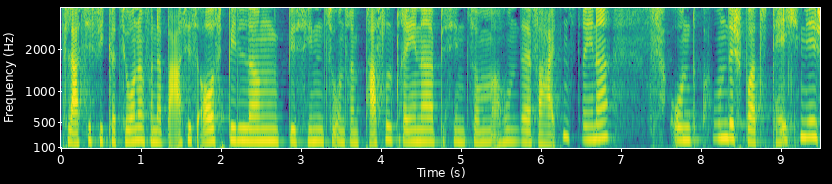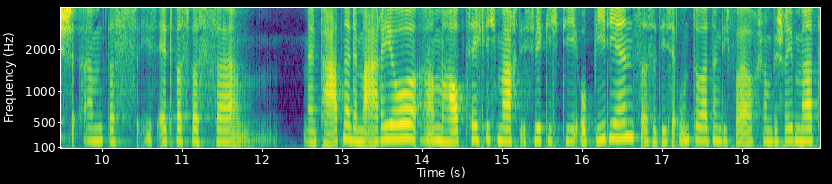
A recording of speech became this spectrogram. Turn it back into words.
Klassifikationen von der Basisausbildung bis hin zu unserem Puzzle-Trainer, bis hin zum Hundeverhaltenstrainer. Und Hundesport technisch, ähm, das ist etwas, was ähm, mein Partner, der Mario, ähm, hauptsächlich macht, ist wirklich die Obedience, also diese Unterordnung, die ich vorher auch schon beschrieben habe,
